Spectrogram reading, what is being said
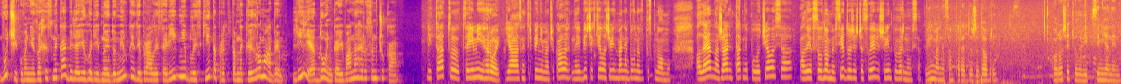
В очікуванні захисника біля його рідної домівки зібралися рідні, близькі та представники громади. Лілія донька Івана Герасимчука. Мій тато це є мій герой. Я з нетерпінням чекала. Найбільше хотіла, щоб він в мене був на випускному. Але, на жаль, так не вийшло. Але все одно ми всі дуже щасливі, що він повернувся. Він в мене самперед дуже добрий, хороший чоловік, сім'янин.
